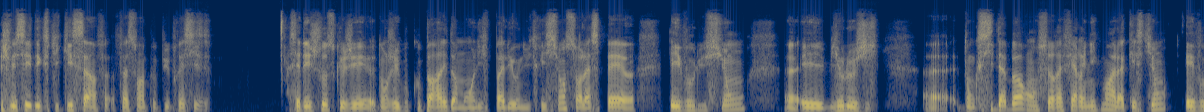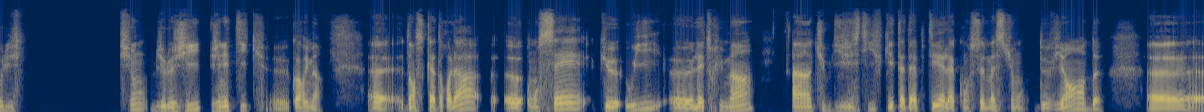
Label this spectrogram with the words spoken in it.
Je vais essayer d'expliquer ça de façon un peu plus précise. C'est des choses que dont j'ai beaucoup parlé dans mon livre Paléonutrition sur l'aspect euh, évolution euh, et biologie. Euh, donc, si d'abord on se réfère uniquement à la question évolution, biologie, génétique, corps humain. dans ce cadre-là, on sait que oui, l'être humain un tube digestif qui est adapté à la consommation de viande. Euh,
